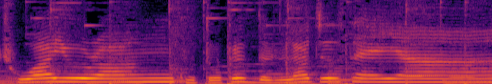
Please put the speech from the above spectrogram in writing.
좋아요랑 구독을 눌러주세요.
